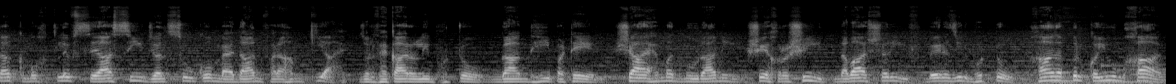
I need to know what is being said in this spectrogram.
तक मुख्तलिफ़ सियासी जलसों को मैदान फराहम किया है। जुल्फ़ार अली भुट्टो, गांधी पटेल, शाह अहमद नूरानी, शेख रशीद, नवाज़ शरीफ, बेनज़ीर भुट्टो, खान अब्दुल कयूम खान,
